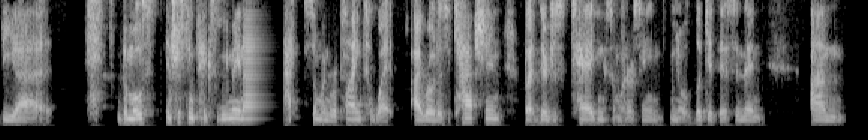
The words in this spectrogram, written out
the uh, the most interesting pics we may not have someone replying to what I wrote as a caption, but they're just tagging someone or saying, you know, look at this, and then um,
